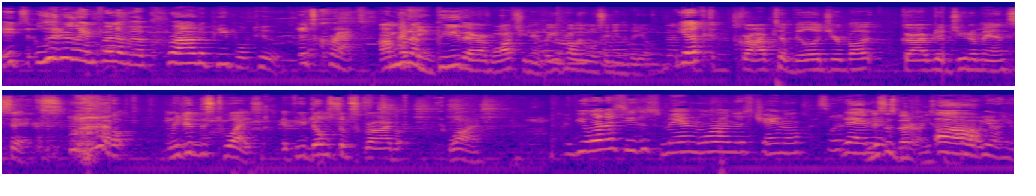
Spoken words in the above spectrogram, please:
It's literally in front of a crowd of people, too. It's cracked. I'm gonna be there watching it, but you probably won't see me in the video. Yes, Subscribe to Villager Butt, subscribe to Judah Man 6. Oh, we did this twice. If you don't subscribe, why? if you want to see this man more on this channel, then This is better ice uh, Oh, yeah, yeah.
